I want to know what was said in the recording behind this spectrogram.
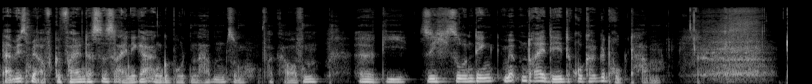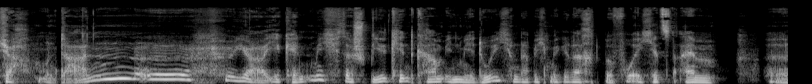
da ist mir aufgefallen, dass es einige angeboten haben zum Verkaufen, äh, die sich so ein Ding mit einem 3D-Drucker gedruckt haben. Tja, und dann, äh, ja, ihr kennt mich, das Spielkind kam in mir durch und habe ich mir gedacht, bevor ich jetzt einem äh,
